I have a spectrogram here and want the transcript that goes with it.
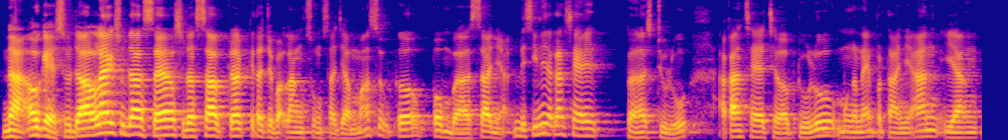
Nah, oke, okay, sudah like, sudah share, sudah subscribe, kita coba langsung saja masuk ke pembahasannya. Di sini akan saya bahas dulu, akan saya jawab dulu mengenai pertanyaan yang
